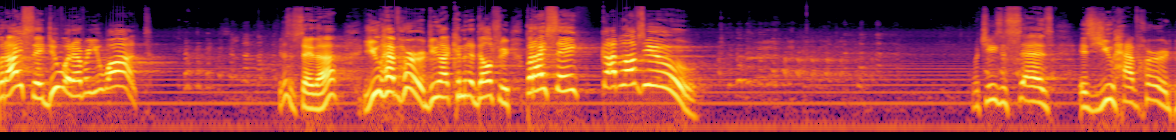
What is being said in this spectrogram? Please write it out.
but I say, do whatever you want. He doesn't say that. You have heard, do not commit adultery, but I say, God loves you. What Jesus says is, You have heard,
